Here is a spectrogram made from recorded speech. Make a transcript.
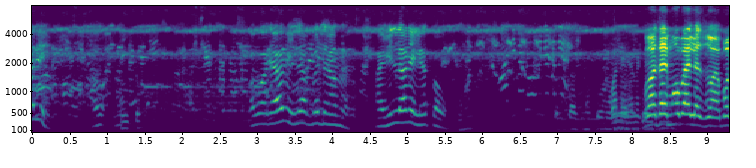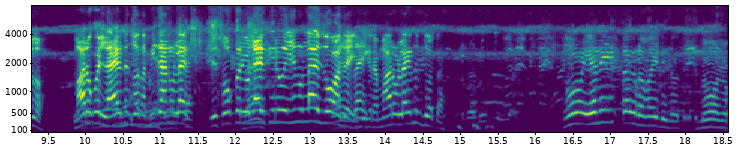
આવે. આવી ને બધા અમે. આ હિલ્લા નહીં લેતો. મોબાઈલ જ જોવે બોલો. મારો કોઈ લાઈવ નથી જોતા બીજાનું લાઈવ જે છોકરીઓ લાઈવ કર્યું હોય એનું લાઈવ જોવા જાય. દીકરા મારું લાઈવ નથી જોતા. એને નો નો.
